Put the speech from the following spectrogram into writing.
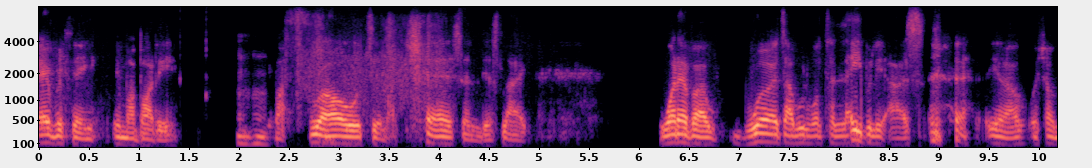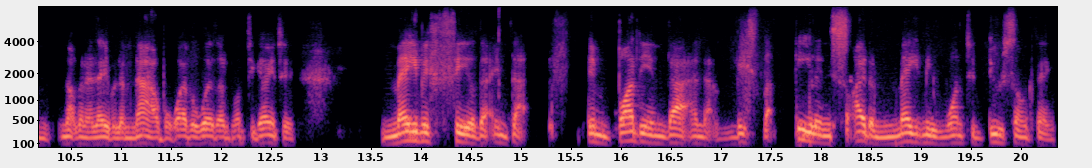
everything in my body, mm-hmm. in my throat, in my chest, and this like whatever words I would want to label it as, you know, which I'm not going to label them now, but whatever words I'd want to go into, made me feel that in that embodying that and that this that feel inside of made me want to do something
